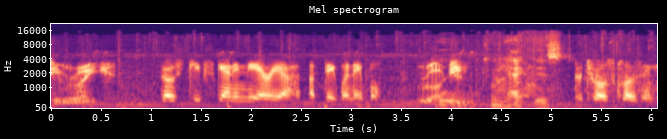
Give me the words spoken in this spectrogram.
seem right. Ghost, keep scanning the area. Update when able. Ooh, Roger. can we hack this? Patrol's closing.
